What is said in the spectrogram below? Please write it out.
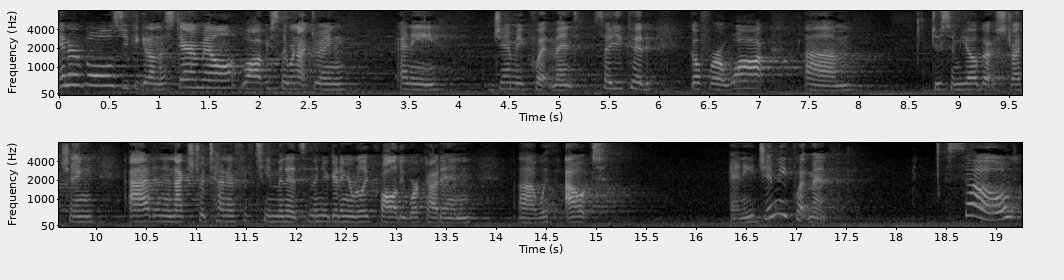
intervals, you could get on the stair mill. Well, obviously we're not doing any gym equipment, so you could go for a walk, um, do some yoga or stretching, add in an extra 10 or 15 minutes, and then you're getting a really quality workout in uh, without any gym equipment. So,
